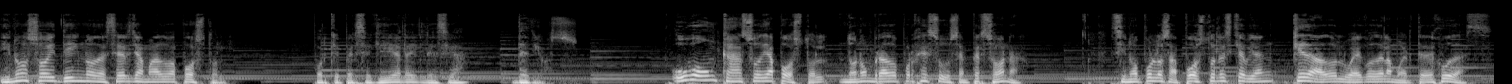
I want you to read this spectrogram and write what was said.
y no soy digno de ser llamado apóstol, porque perseguía la iglesia de Dios. Hubo un caso de apóstol no nombrado por Jesús en persona, sino por los apóstoles que habían quedado luego de la muerte de Judas.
